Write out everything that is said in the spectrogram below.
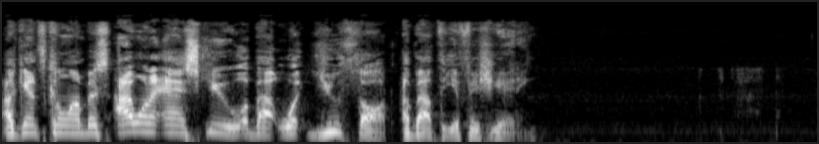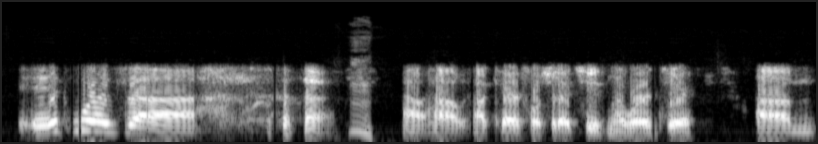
against Columbus, I want to ask you about what you thought about the officiating. It was uh, how, how how careful should I choose my words here? Um,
